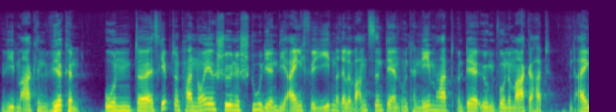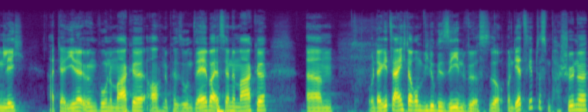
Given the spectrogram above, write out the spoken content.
wie Marken wirken. Und äh, es gibt ein paar neue, schöne Studien, die eigentlich für jeden relevant sind, der ein Unternehmen hat und der irgendwo eine Marke hat. Und eigentlich hat ja jeder irgendwo eine Marke, auch eine Person selber ist ja eine Marke. Ähm, und da geht es ja eigentlich darum, wie du gesehen wirst. So, und jetzt gibt es ein paar schöne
